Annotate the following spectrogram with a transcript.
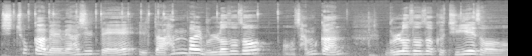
시초가 매매 하실 때 일단 한 발 물러서서 어, 잠깐 물러서서 그 뒤에서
